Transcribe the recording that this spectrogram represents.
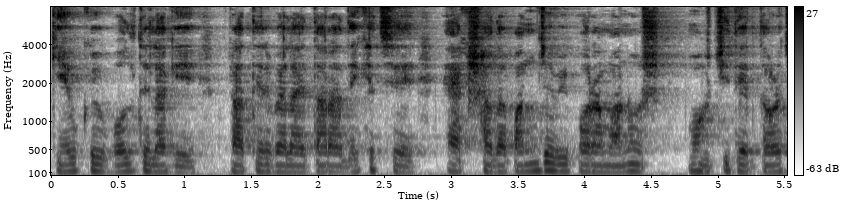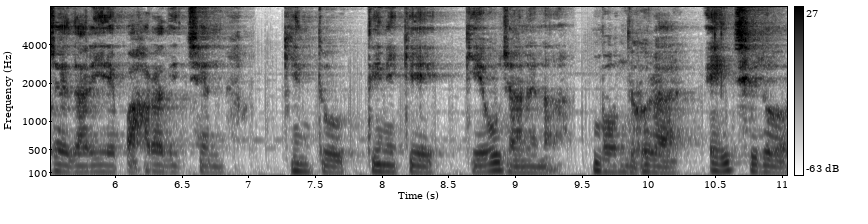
কেউ কেউ বলতে লাগে, রাতের বেলায় তারা দেখেছে এক সাদা পাঞ্জাবি পরা মানুষ মসজিদের দরজায় দাঁড়িয়ে পাহারা দিচ্ছেন। কিন্তু তিনি কে, কেউ জানে না। বন্ধুরা, এই ছিল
